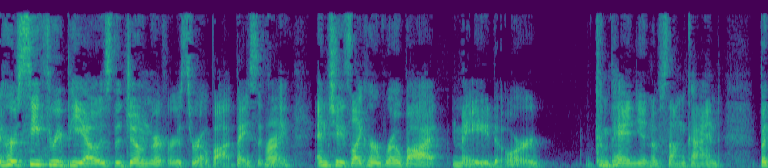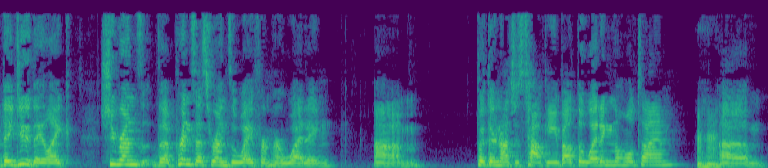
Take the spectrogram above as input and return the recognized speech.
her C3PO is the Joan Rivers robot, basically. Right. And she's like her robot maid or companion of some kind. But they do, they like, she runs, the princess runs away from her wedding, um, but they're not just talking about the wedding the whole time. Um,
